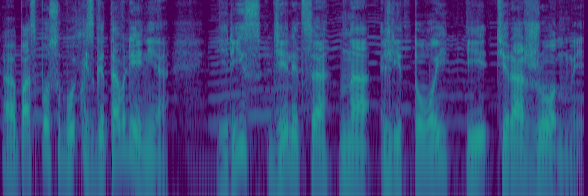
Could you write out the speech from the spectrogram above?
Э, По способу изготовления Ирис делится на литой и тираженный.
